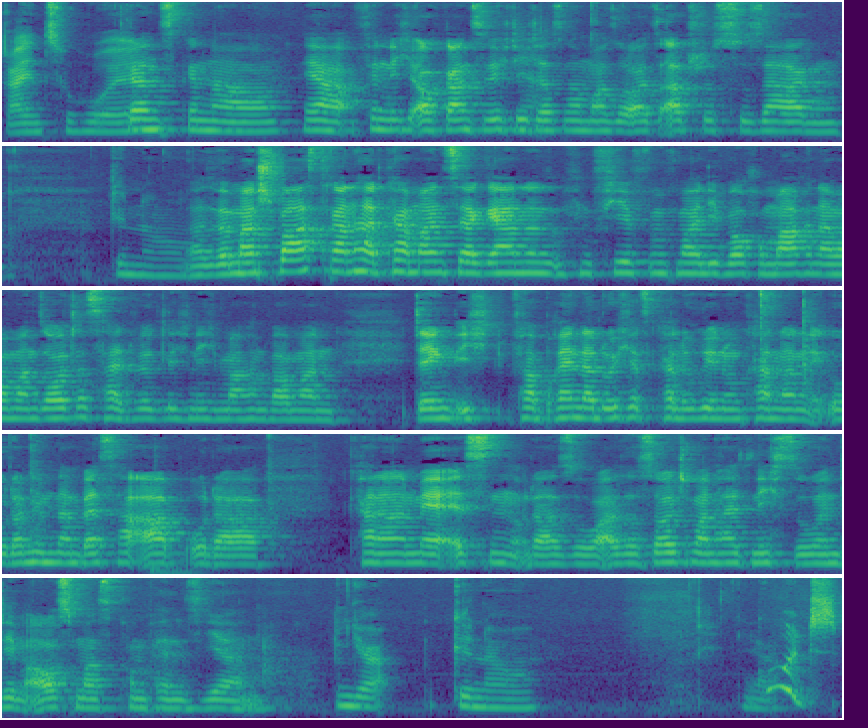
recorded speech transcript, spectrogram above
reinzuholen. Ganz genau. Ja, finde ich auch ganz wichtig, ja. das nochmal so als Abschluss zu sagen. Genau. Also wenn man Spaß dran hat, kann man es ja gerne vier, fünf Mal die Woche machen, aber man sollte es halt wirklich nicht machen, weil man denkt, ich verbrenne dadurch jetzt Kalorien und kann dann oder nehme dann besser ab oder kann dann mehr essen oder so. Also das sollte man halt nicht so in dem Ausmaß kompensieren. Ja, genau. Ja. Gut,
